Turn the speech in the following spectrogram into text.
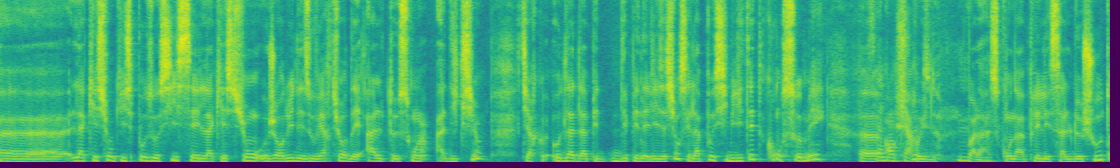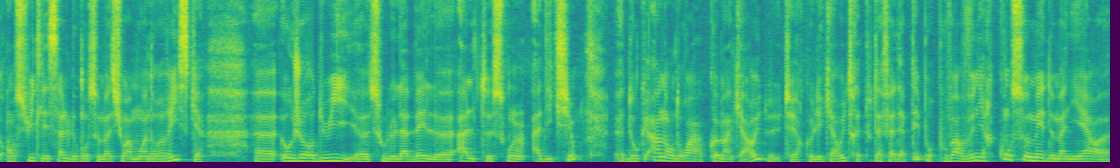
Euh, la question qui se pose aussi, c'est la question aujourd'hui des ouvertures des haltes soins addiction. C'est-à-dire qu'au-delà de la pé- dépénalisation, c'est la possibilité de consommer en carude. Mhm. Voilà, ce qu'on a appelé les salles de shoot. Ensuite, les salles de consommation à moindre risque. Euh, Aujourd'hui, euh, sous le label euh, Halte Soins Addiction. Donc, un endroit comme un carude, c'est-à-dire que les carudes seraient tout à fait adaptés pour pouvoir venir consommer de manière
